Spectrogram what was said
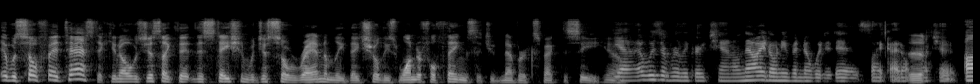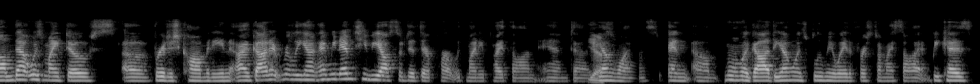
it was so fantastic. You know, it was just like the, this station would just so randomly they'd show these wonderful things that you'd never expect to see. You know? Yeah, it was a really great channel. Now I don't even know what it is. Like I don't Yeah. watch it. Um, that was my dose of British comedy, and I got it really young. I mean, MTV also did their part with Monty Python and uh, Yes. Young Ones, and um, oh my God, the Young Ones blew me away the first time I saw it because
